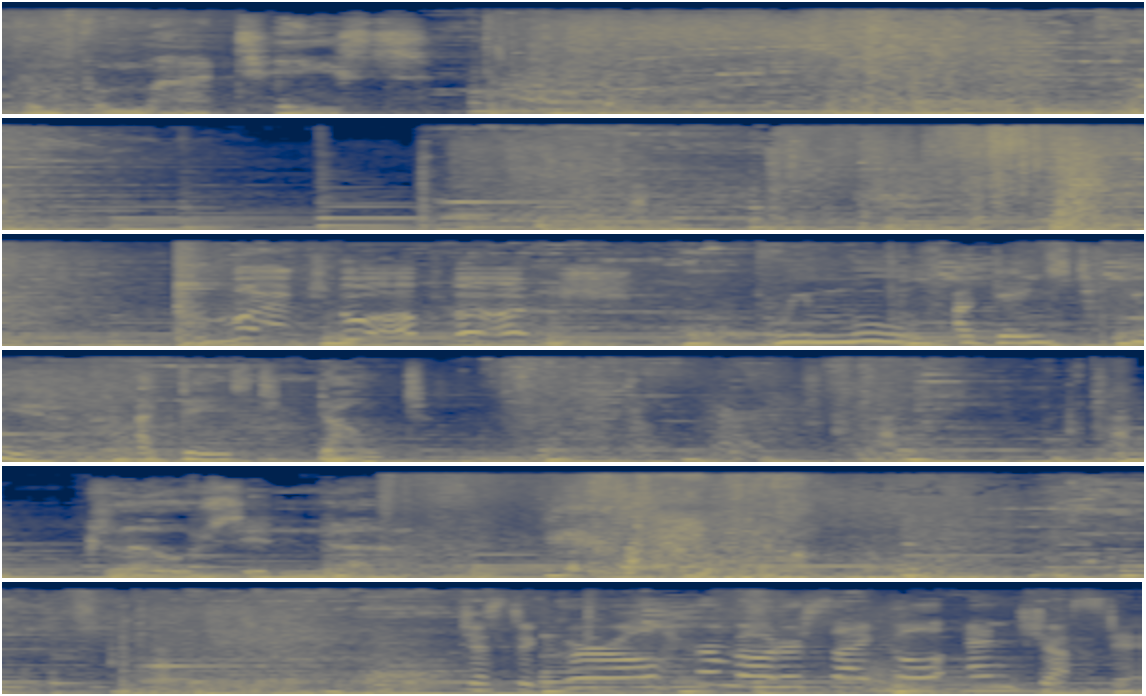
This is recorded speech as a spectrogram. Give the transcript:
something for my tastes. Back to our perch! We move against fear, against doubt. Close enough. Just a girl, her motorcycle, and justice.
